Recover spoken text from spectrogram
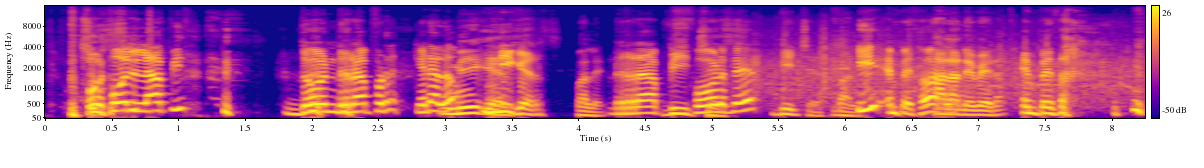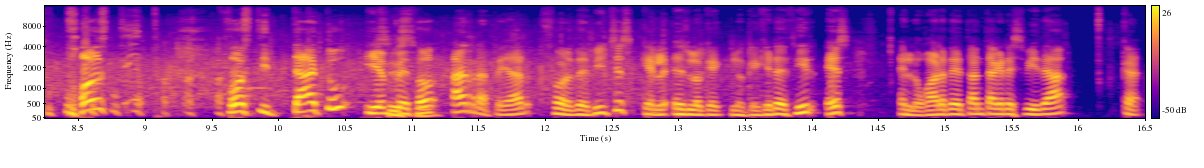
Chupó el lápiz. Don Rap for the. ¿Qué era lo? Niggers. Niggers. Vale. Rap Bitches. for the bitches. Vale. Y empezó a. A la nevera. Empezó. Post-it. Post-it tattoo. Y Sí, empezó sí. a rapear for the bitches, que es lo que, lo que quiere decir es, en lugar de tanta agresividad, ca-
